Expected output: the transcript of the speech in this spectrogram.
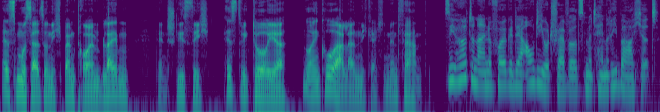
Es muss also nicht beim Träumen bleiben, denn schließlich ist Victoria nur ein Koala-Nickerchen entfernt. Sie hörten eine Folge der Audio Travels mit Henry Barchet.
